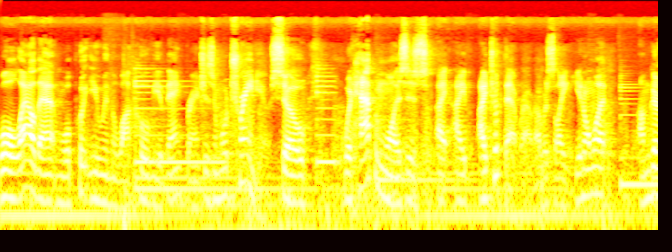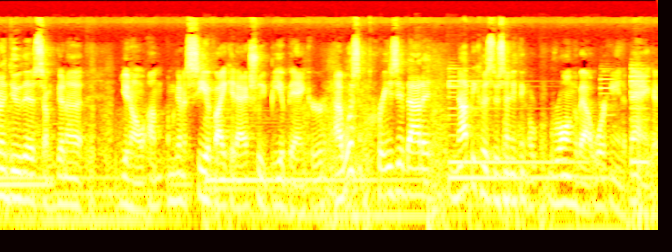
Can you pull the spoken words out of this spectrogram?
we'll allow that and we'll put you in the Wachovia Bank branches and we'll train you. So what happened was is I, I, I took that route. I was like, you know what, I'm gonna do this. I'm gonna, you know, I'm, I'm gonna see if I could actually be a banker. I wasn't crazy about it, not because there's anything wrong about working in a bank. I,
